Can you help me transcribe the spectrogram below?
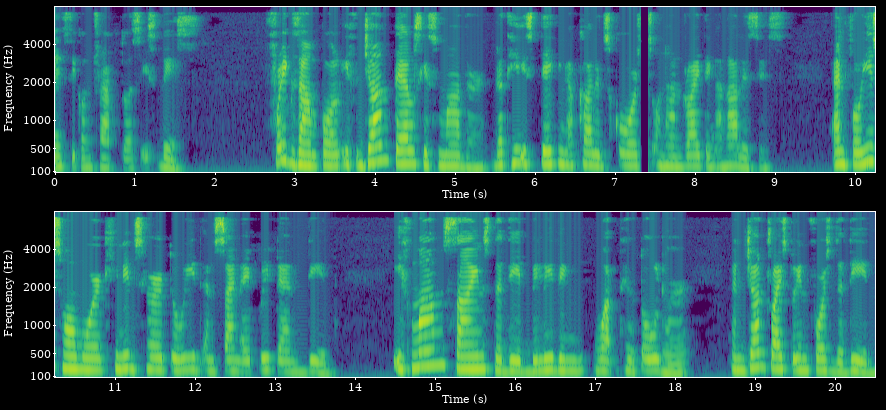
esse contractus is this. For example, if John tells his mother that he is taking a college course on handwriting analysis, and for his homework, he needs her to read and sign a pretend deed. If mom signs the deed believing what he told her, and John tries to enforce the deed,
